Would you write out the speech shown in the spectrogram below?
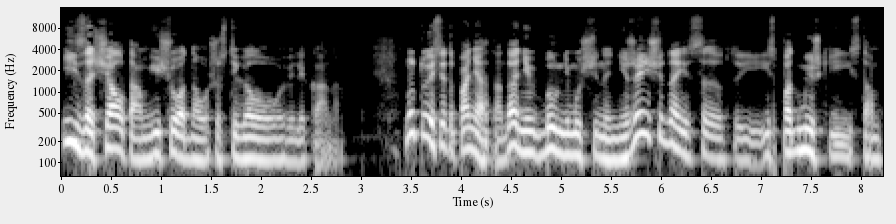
и зачал там еще одного шестиголового великана. Ну, то есть это понятно, да, не, был ни мужчина, ни женщина, из, из подмышки, из там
